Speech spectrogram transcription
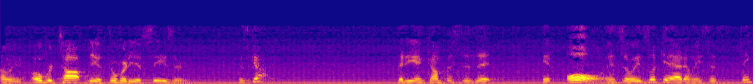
I mean, over top the authority of Caesar, is God. That he encompasses it, it all. And so he's looking at him and he says, think,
